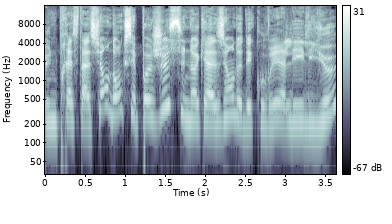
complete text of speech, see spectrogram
une prestation. Donc, c'est pas juste une occasion de découvrir les lieux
